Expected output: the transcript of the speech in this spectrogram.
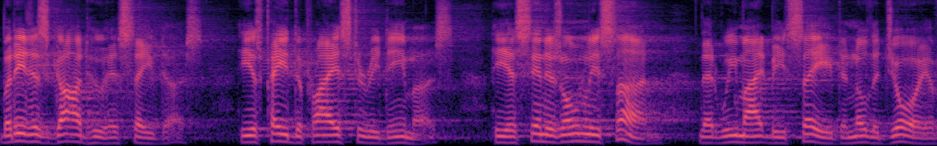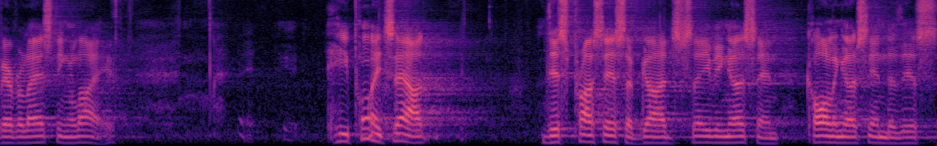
but it is God who has saved us. He has paid the price to redeem us. He has sent His only Son that we might be saved and know the joy of everlasting life. He points out this process of God saving us and calling us into this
